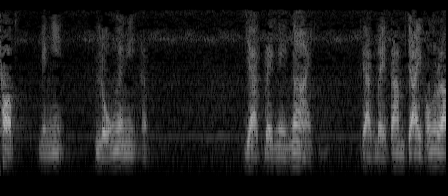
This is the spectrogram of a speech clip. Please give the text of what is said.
ชอบอย่างนี้ หลงอย่างนี้ครับ อยากได้ง่ายๆอยากได้ตามใจของเรา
